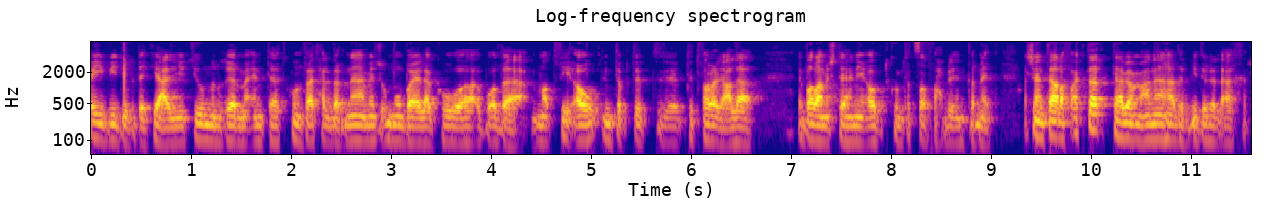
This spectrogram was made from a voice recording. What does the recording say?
أي فيديو بدك إياه على اليوتيوب من غير ما أنت تكون فاتح البرنامج وموبايلك هو بوضع مطفي أو أنت بتتفرج على برامج تانية أو بتكون تتصفح بالإنترنت. عشان تعرف أكثر تابع معنا هذا الفيديو للآخر.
